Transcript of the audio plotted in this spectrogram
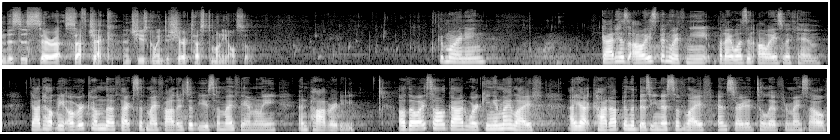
And this is Sarah Sefcek, and she's going to share testimony also. Good morning. God has always been with me, but I wasn't always with him. God helped me overcome the effects of my father's abuse on my family and poverty. Although I saw God working in my life, I got caught up in the busyness of life and started to live for myself.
